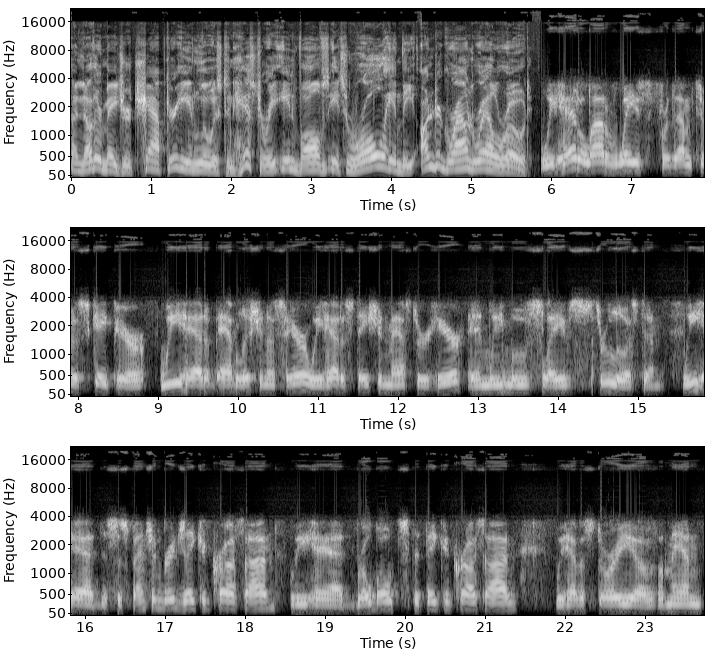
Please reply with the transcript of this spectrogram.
Another major chapter in Lewiston history involves its role in the Underground Railroad. We had a lot of ways for them to escape here. We had abolitionists here, we had a station master here, and we moved slaves through Lewiston. We had the suspension bridge they could cross on. We had rowboats that they could cross on. We have a story of a man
